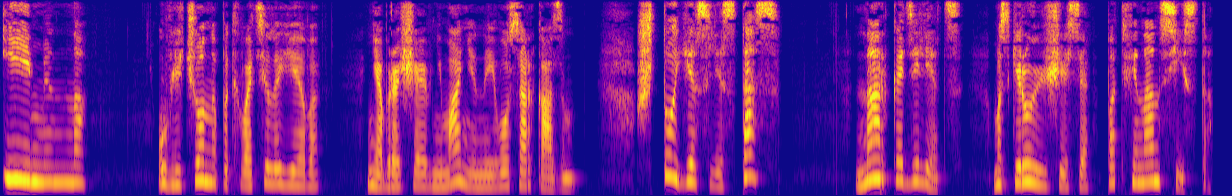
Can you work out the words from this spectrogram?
«Именно!» — увлеченно подхватила Ева, не обращая внимания на его сарказм. «Что, если Стас — наркоделец, маскирующийся под финансиста?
